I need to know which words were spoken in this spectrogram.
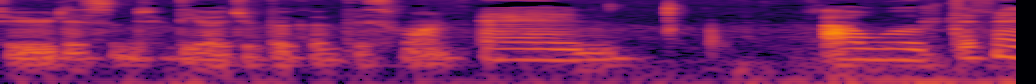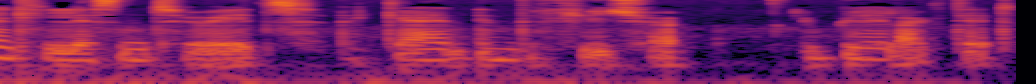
to listen to the audiobook of this one. And I will definitely listen to it again in the future. I really liked it.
